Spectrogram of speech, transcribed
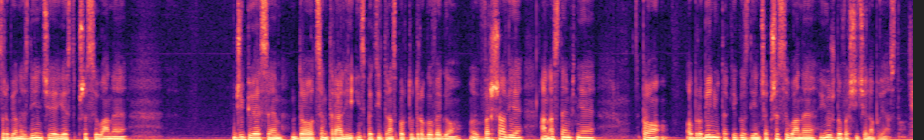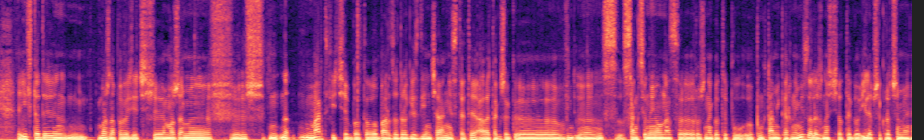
zrobione zdjęcie jest przesyłane GPS-em do centrali Inspekcji Transportu Drogowego w Warszawie, a następnie po obrobieniu takiego zdjęcia przesyłane już do właściciela pojazdu. I wtedy mm, można powiedzieć, e, możemy w, no, martwić się, bo to bardzo drogie zdjęcia, niestety, ale także e, e, sankcjonują nas różnego typu punktami karnymi, w zależności od tego, ile przekroczymy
